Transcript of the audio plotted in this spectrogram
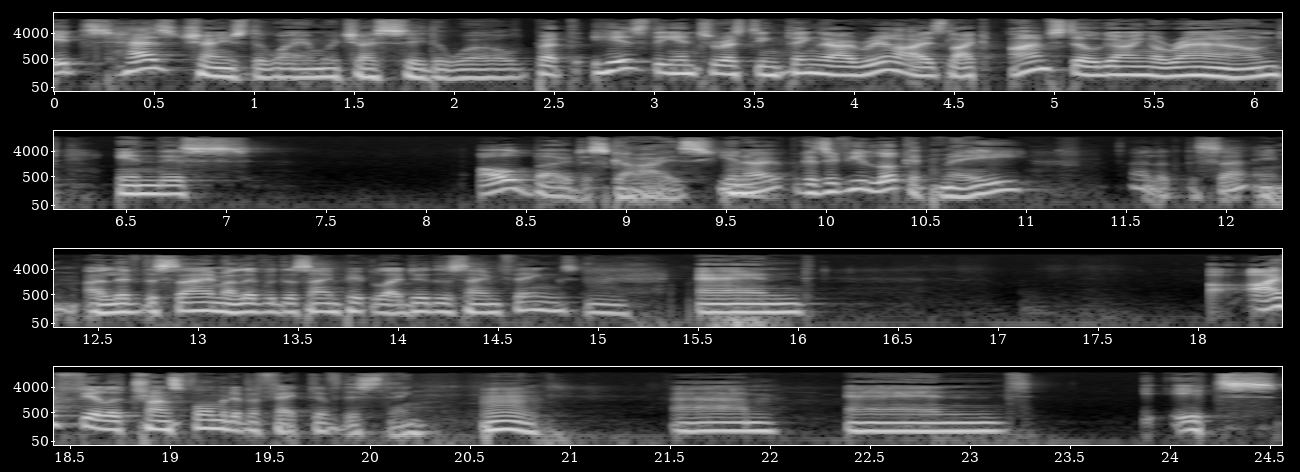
It has changed the way in which I see the world. But here's the interesting thing that I realized: like I'm still going around in this old bow disguise, you hmm. know, because if you look at me, I look the same. I live the same. I live with the same people. I do the same things. Hmm. And I feel a transformative effect of this thing. Hmm. Um, and it's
